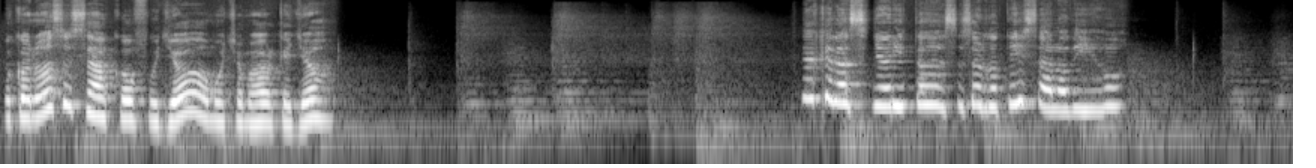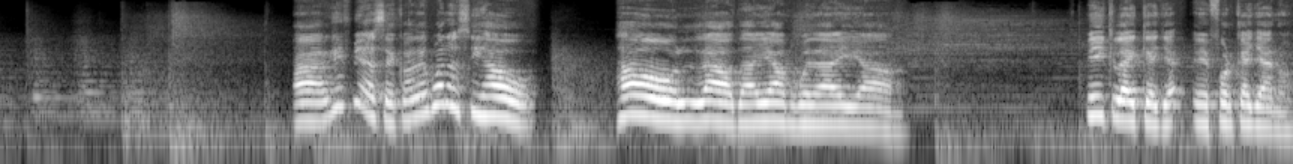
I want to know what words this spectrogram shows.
Tú conoces a Kofuyo mucho mejor que yo. Ya que la señorita sacerdotisa lo dijo. Ah, give me a second. I want to see how how loud I am when I um, speak like a, uh, for Cayano.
